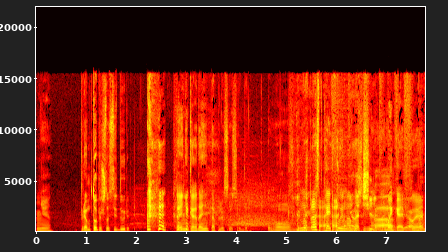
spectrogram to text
Нет. Прям топишь во всей дуре? Да я никогда не топлю соседей. О, Мы просто кайфуем на обычно. да. А, Мы Я- кайфуем.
